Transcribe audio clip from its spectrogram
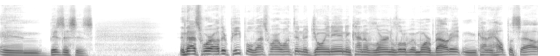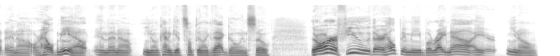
and businesses." and that's where other people that's where i want them to join in and kind of learn a little bit more about it and kind of help us out and uh, or help me out and then uh, you know kind of get something like that going so there are a few that are helping me but right now i you know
